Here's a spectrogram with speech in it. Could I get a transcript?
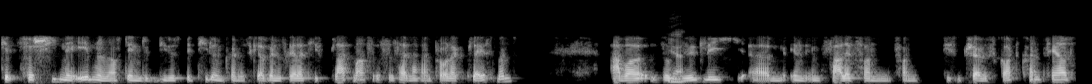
gibt verschiedene Ebenen, auf denen du, die du es betiteln könntest. Ich glaube, wenn du es relativ platt machst, ist es halt nach einem Product Placement. Aber so ja. wirklich ähm, im, im Falle von, von diesem Travis Scott Konzert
